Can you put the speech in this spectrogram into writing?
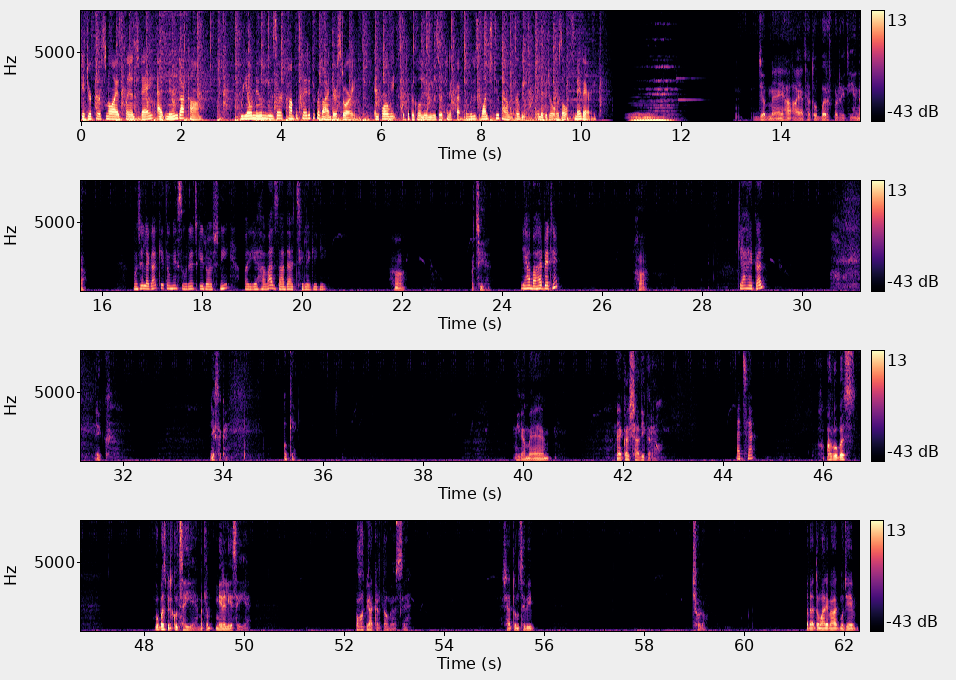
Get your personalized plan today at Noom.com. Real Noom user compensated to provide their story. In four weeks, the typical Noom user can expect to lose one to two pounds per week. Individual results may vary. जब मैं यहाँ आया था तो बर्फ़ पड़ रही थी है ना मुझे लगा कि तुम्हें सूरज की रोशनी और ये हवा ज़्यादा अच्छी लगेगी हाँ अच्छी है यहाँ बाहर बैठे हाँ क्या है कल एक एक सेकंड ओके मीरा मैं मैं कल शादी कर रहा हूँ। अच्छा। और वो बस वो बस बिल्कुल सही है मतलब मेरे लिए सही है। बहुत प्यार करता हूँ मैं उससे। शायद तुमसे भी छोड़ो। पता है तुम्हारे बाद मुझे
